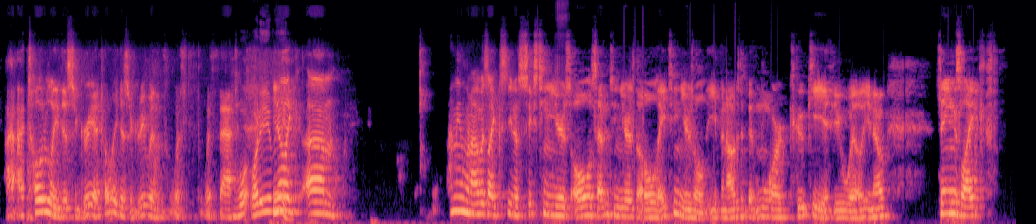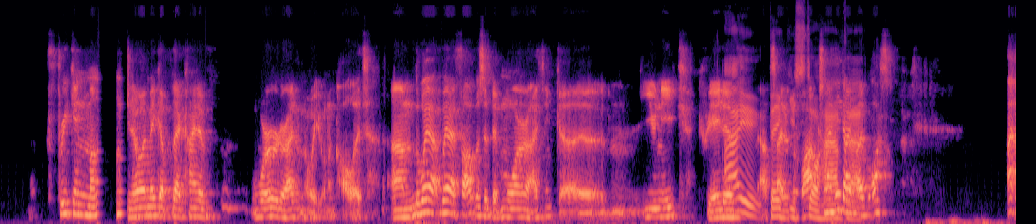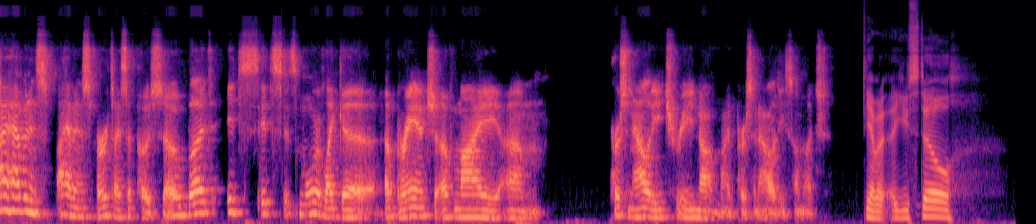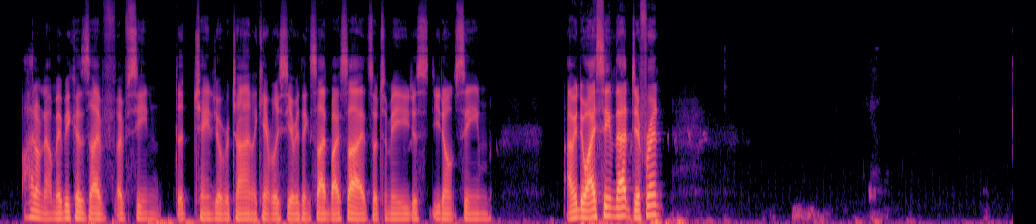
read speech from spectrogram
I, I, I totally disagree. I totally disagree with with with that. what, what do you You mean know, like um, I mean, when I was like you know 16 years old, 17 years old, 18 years old, even I was a bit more kooky, if you will. You know, things like freaking monk. You know, I make up that kind of word, or I don't know what you want to call it. Um, the way I, way I thought was a bit more, I think, uh, unique, creative, I outside think of the box. I think I've lost. I, I have it in I have it in spurts, I suppose so, but it's it's it's more of like a a branch of my um, personality tree, not my personality so much. yeah but uh, you still i don't know maybe because i've i've seen the change over time i can't really see everything side by side so to me you just you don't seem i mean do i seem that different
